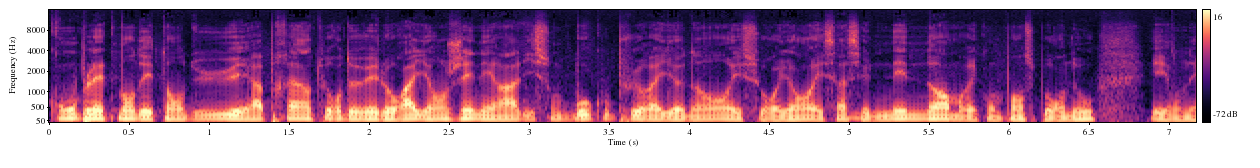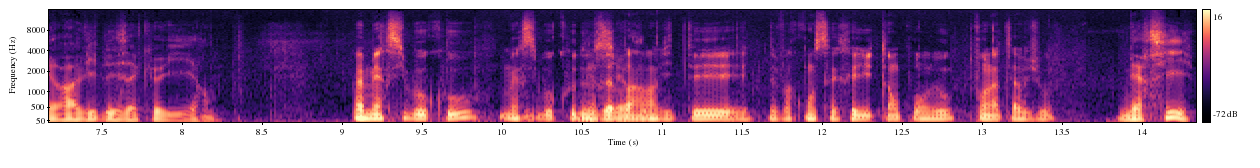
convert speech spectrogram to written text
complètement détendus et après un tour de vélo rail en général ils sont beaucoup plus rayonnants et souriants et ça c'est une énorme récompense pour nous et on est ravis de les accueillir. Bah, merci beaucoup. Merci beaucoup de nous avoir invités et d'avoir consacré du temps pour nous, pour l'interview. Merci.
